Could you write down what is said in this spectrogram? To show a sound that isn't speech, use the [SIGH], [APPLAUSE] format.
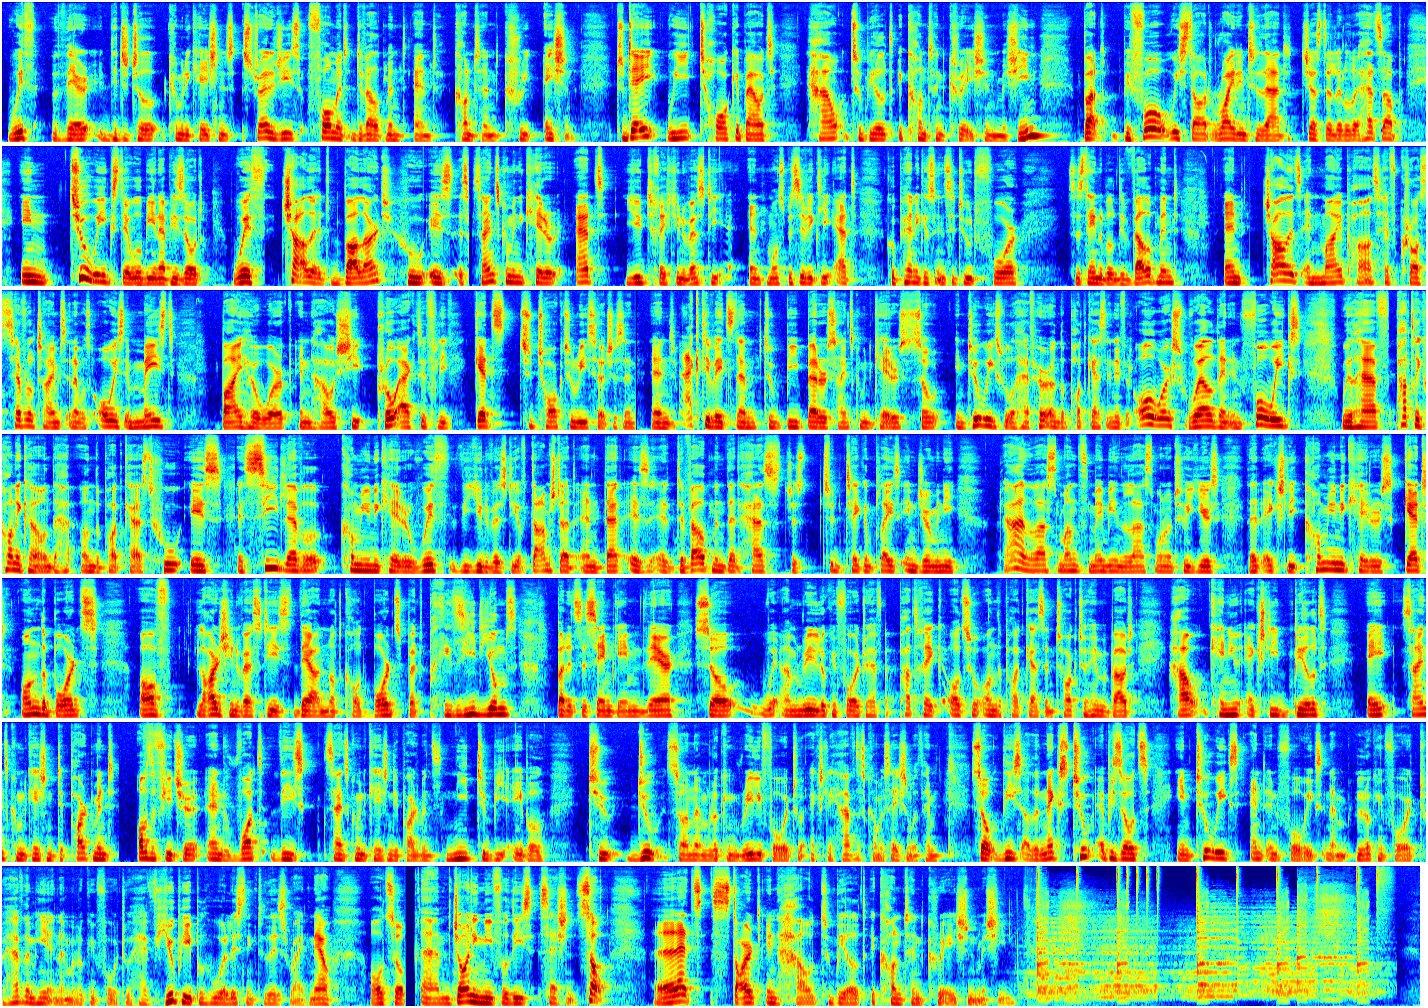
with their digital communications strategies, format development, and content creation. Today, we talk about how to build a content creation machine. But before we start right into that, just a little bit heads up. In two weeks, there will be an episode with Charlotte Ballard, who is a science communicator at Utrecht University and more specifically at Copernicus Institute for Sustainable Development. And Charlotte's and my paths have crossed several times, and I was always amazed by her work and how she proactively gets to talk to researchers and, and activates them to be better science communicators. So in two weeks we'll have her on the podcast, and if it all works well, then in four weeks we'll have Patrick Honecker on the on the podcast, who is a C-level communicator with the University of Darmstadt, and that is a development that has just taken place in Germany ah, in the last month, maybe in the last one or two years, that actually communicators get on the boards of large universities. They are not called boards, but presidiums, but it's the same game there. So I'm really looking forward to have Patrick also on the podcast and talk to him about how can you actually build a science communication department of the future and what these science communication departments need to be able to do. So I'm looking really forward to actually have this conversation with him. So these are the next two episodes in two weeks and in four weeks, and I'm looking forward to have them here, and I'm looking forward to have you people who are listening to this right now also um, joining me for these sessions. So let's start in how to build a content creation machine.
